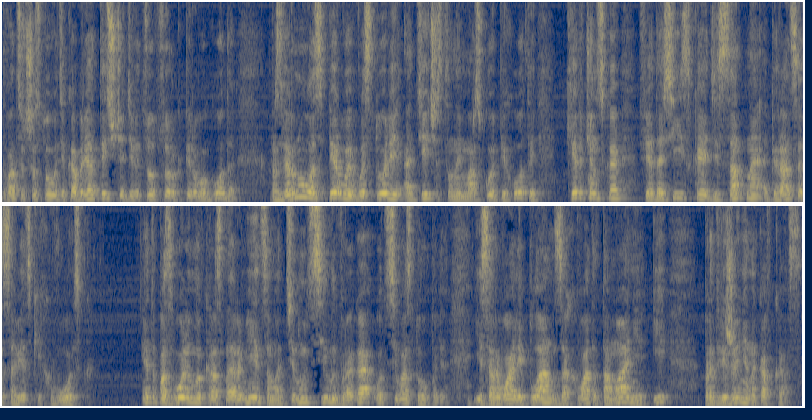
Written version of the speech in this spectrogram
26 декабря 1941 года развернулась первая в истории отечественной морской пехоты Керченско-Феодосийская десантная операция советских войск. Это позволило красноармейцам оттянуть силы врага от Севастополя и сорвали план захвата Тамани и продвижения на Кавказ.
